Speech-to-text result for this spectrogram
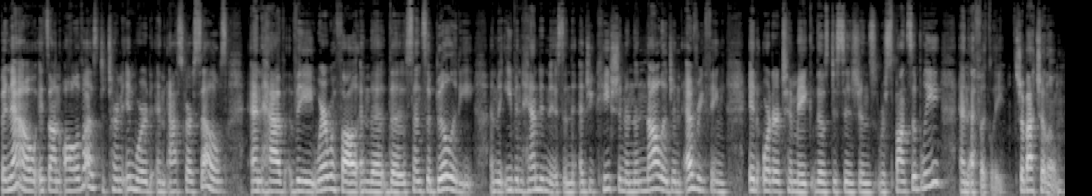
But now it's on all of us to turn inward and ask ourselves and have the wherewithal and the, the sensibility and the even handedness and the education and the knowledge and everything in order to make those decisions responsibly and ethically. Shabbat Shalom.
